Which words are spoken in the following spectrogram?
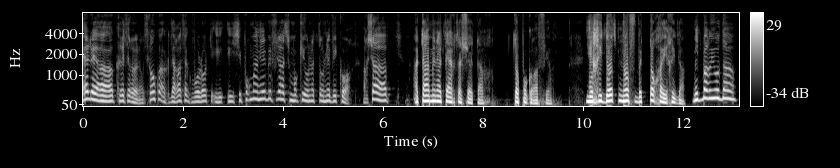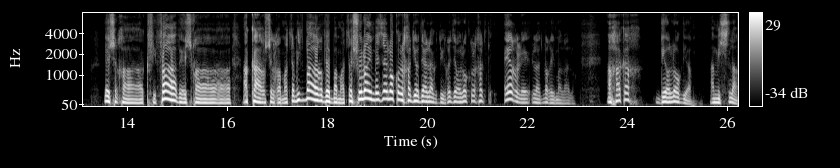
אלה הקריטריונים. אז קודם כל, הגדרת הגבולות היא, היא סיפור מעניין בפני עצמו, כי הוא נתון לוויכוח. עכשיו, אתה מנתח את השטח, טופוגרפיה, יחידות נוף בתוך היחידה. מדבר יהודה, יש לך כפיפה ויש לך עקר של רמת המדבר ובמת השוליים, וזה לא כל אחד יודע להגדיר את זה, או לא כל אחד ער לדברים הללו. אחר כך גיאולוגיה, המסלע,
